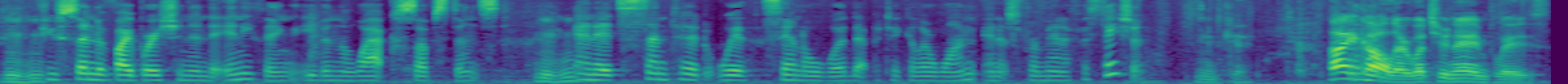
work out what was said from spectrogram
Mm-hmm. if you send a vibration into anything, even the wax substance, Mm-hmm. and it's scented with sandalwood, that particular one, and it's for manifestation. Okay. Hi, caller. What's your name, please?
